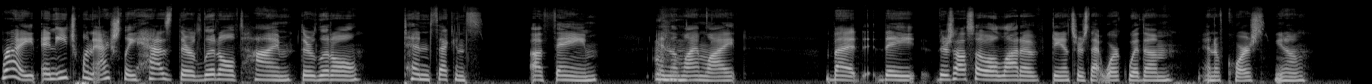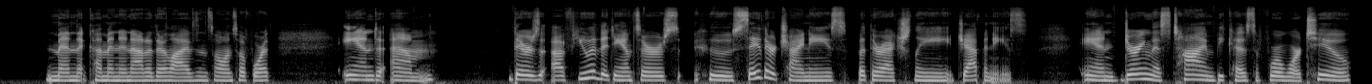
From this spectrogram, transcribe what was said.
Right. And each one actually has their little time, their little 10 seconds of fame in the mm-hmm. limelight. But they there's also a lot of dancers that work with them and of course, you know, men that come in and out of their lives and so on and so forth. And um there's a few of the dancers who say they're Chinese, but they're actually Japanese. And during this time, because of World War II,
